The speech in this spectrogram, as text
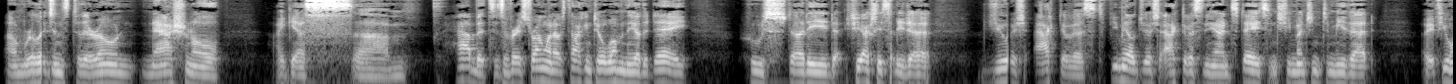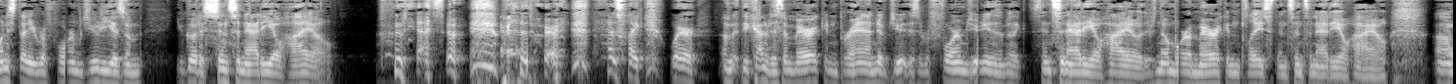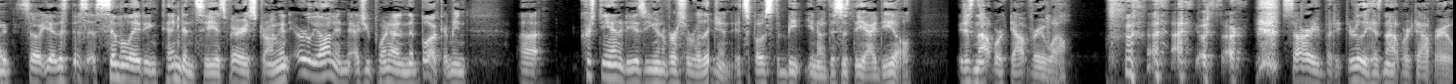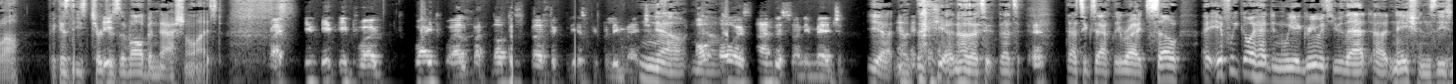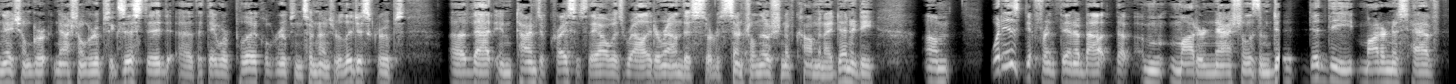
um, religions to their own national, I guess, um, habits is a very strong one. I was talking to a woman the other day who studied, she actually studied a Jewish activist, female Jewish activist in the United States, and she mentioned to me that if you want to study Reform Judaism, you go to Cincinnati, Ohio. that's, where, that's like where um, the kind of this American brand of this Reform Judaism, like Cincinnati, Ohio. There's no more American place than Cincinnati, Ohio. Um, right. So yeah, this, this assimilating tendency is very strong. And early on, and as you point out in the book, I mean, uh, Christianity is a universal religion. It's supposed to be, you know, this is the ideal. It has not worked out very well. sorry, sorry, but it really has not worked out very well because these churches it, have all been nationalized. Right. It, it, it, worked quite well, but not as perfectly as people imagine. No, no. Always Anderson imagined. Yeah, no, yeah, no, that's that's that's exactly right. So, if we go ahead and we agree with you that uh, nations, these national national groups existed, uh, that they were political groups and sometimes religious groups, uh, that in times of crisis they always rallied around this sort of central notion of common identity. Um, what is different then about the modern nationalism? Did did the modernists have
